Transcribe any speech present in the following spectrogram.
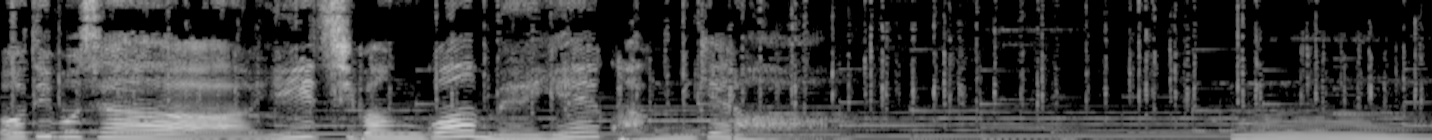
어디 보자 이 지방과 매의 관계라 음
